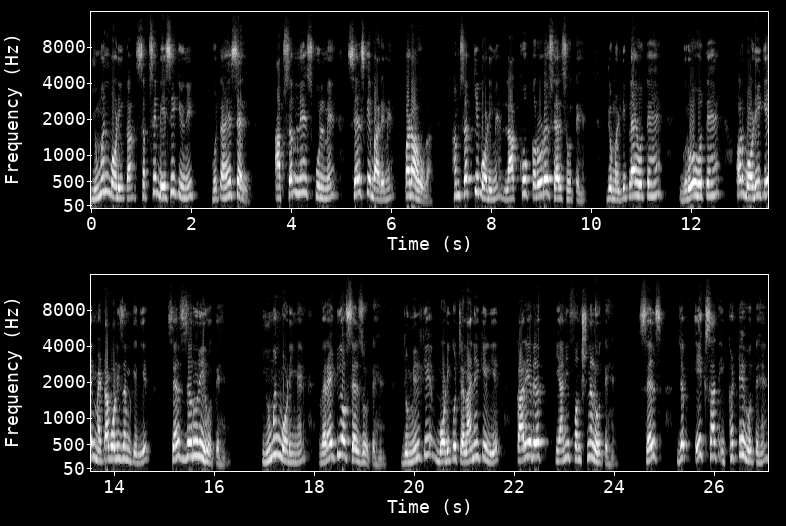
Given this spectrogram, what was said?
ह्यूमन बॉडी का सबसे बेसिक यूनिट होता है सेल आप सबने स्कूल में सेल्स के बारे में पढ़ा होगा। हम सब की बॉडी में लाखों करोड़ों सेल्स होते हैं, जो मल्टीप्लाई होते हैं ग्रो होते हैं और बॉडी के मेटाबॉलिज्म के लिए सेल्स ज़रूरी होते हैं। ह्यूमन बॉडी में वैरायटी ऑफ़ सेल्स होते हैं, जो मिलके बॉडी को चलाने के लिए कार्यरत यानी फंक्शनल होते हैं। सेल्स जब एक साथ इकट्ठे होते हैं,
